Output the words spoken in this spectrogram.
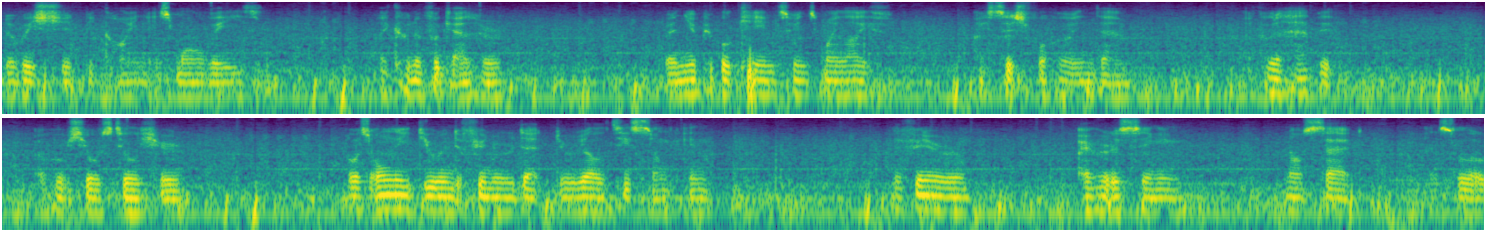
the way she'd be kind in small ways. I couldn't forget her. When new people came to into my life, I searched for her in them. I couldn't have it. I hope she was still here. It was only during the funeral that the reality sunk in. The funeral, room, I heard her singing, now sad and slow.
